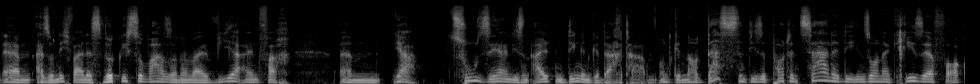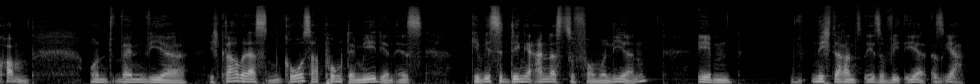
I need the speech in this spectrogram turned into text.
Ähm, also nicht, weil es wirklich so war, sondern weil wir einfach ähm, ja, zu sehr in diesen alten Dingen gedacht haben. Und genau das sind diese Potenziale, die in so einer Krise hervorkommen. Und wenn wir, ich glaube, dass ein großer Punkt der Medien ist, gewisse Dinge anders zu formulieren, eben nicht daran, also wie also ja,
